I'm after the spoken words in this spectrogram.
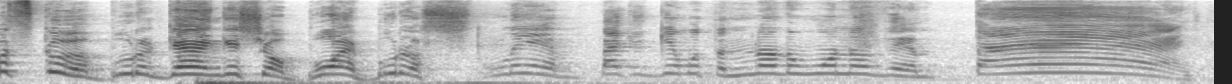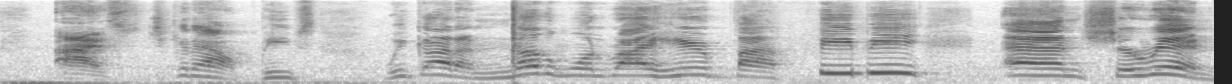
What's good, Buddha Gang? It's your boy Buddha Slim back again with another one of them things. Alright, so check it out, peeps. We got another one right here by Phoebe and Sharin.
